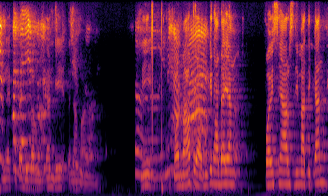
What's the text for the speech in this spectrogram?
sehingga kita dibangunkan di tengah malam. Ini mohon maaf ya, mungkin ada yang voice-nya harus dimatikan.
